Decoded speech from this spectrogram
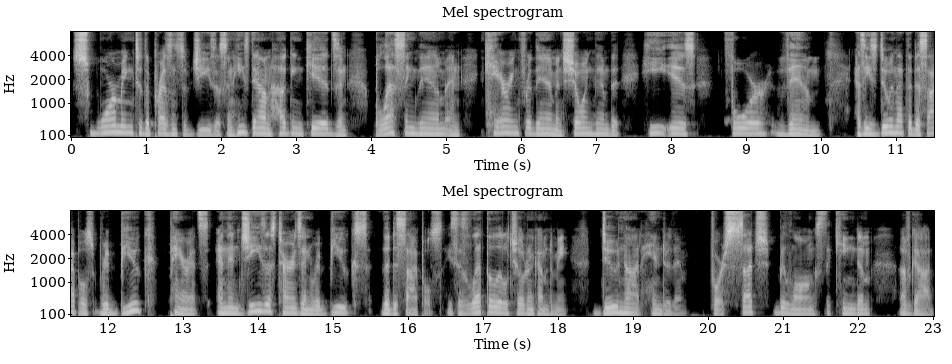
swarming to the presence of Jesus, and he's down hugging kids and blessing them and caring for them and showing them that he is for them. As he's doing that, the disciples rebuke parents, and then Jesus turns and rebukes the disciples. He says, Let the little children come to me. Do not hinder them, for such belongs the kingdom of God.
